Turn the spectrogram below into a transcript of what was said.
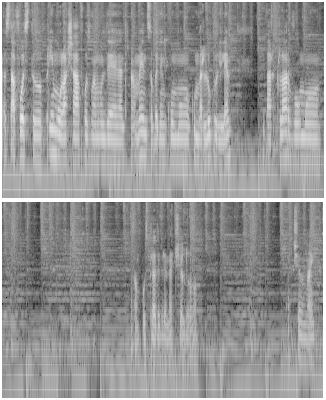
Asta a fost uh, primul, așa a fost mai mult de antrenament, să vedem cum, uh, cum merg lucrurile. Dar clar vom... Uh, am pus prea devreme acel... acel night.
